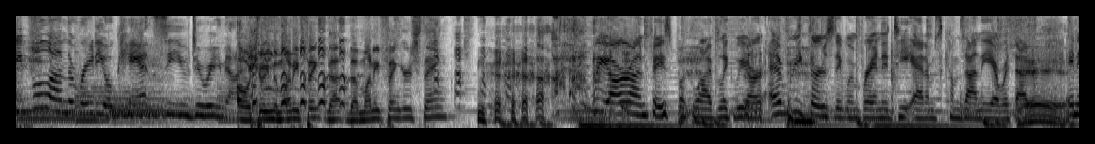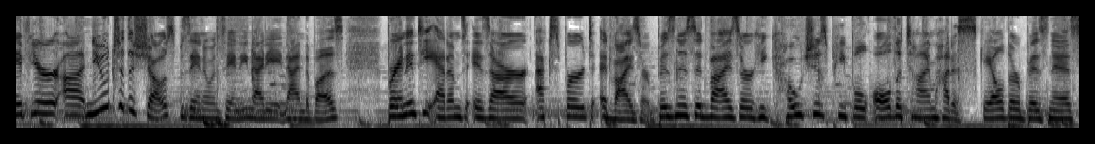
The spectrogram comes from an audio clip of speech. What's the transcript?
people on the radio can't see you doing that. Oh, doing the money thing, the, the money fingers thing. we are on Facebook Live, like we are every Thursday when Brandon T. Adams comes on the air with us. Yeah. And if you're uh, new to the show, Spezzano and Sandy, 98.9 The Buzz, Brandon T. Adams is our expert advisor, business advisor. He coaches people all the time how to scale their business.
